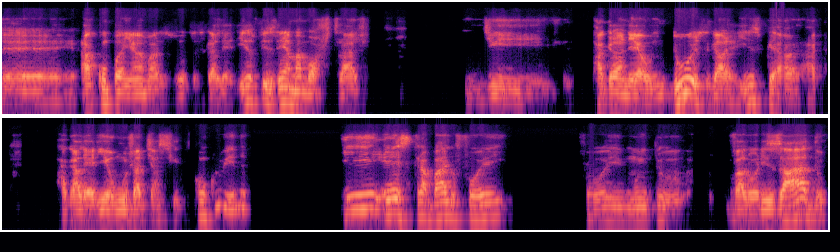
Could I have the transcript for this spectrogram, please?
é, acompanhamos as outras galerias, fizemos amostragem de a granel em duas galerias, porque a, a, a galeria 1 já tinha sido concluída, e esse trabalho foi, foi muito valorizado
